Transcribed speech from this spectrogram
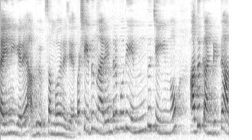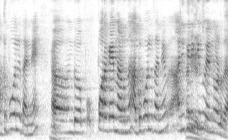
സൈനികരെ അഭിസംബോധന ചെയ്യുക. പക്ഷെ ഇത് നരേന്ദ്രമോദി എന്ത് ചെയ്യുന്നോ അത് കണ്ടിട്ട് അതുപോലെ തന്നെ എന്തോ പുറകെ നടന്ന് അതുപോലെ തന്നെ അനുകരിക്കുന്നു. എന്നുള്ളത്.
